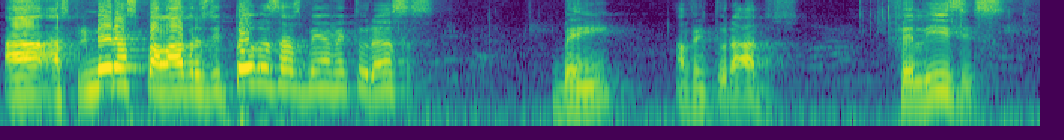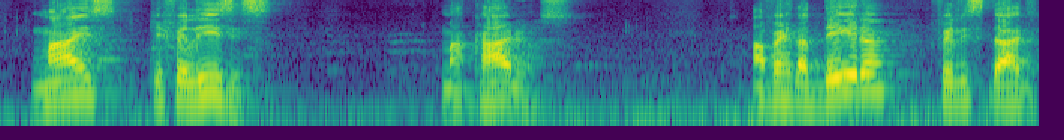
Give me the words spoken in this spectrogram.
as primeiras palavras de todas as bem-aventuranças. Bem-aventurados, felizes, mais que felizes Macários. A verdadeira felicidade.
